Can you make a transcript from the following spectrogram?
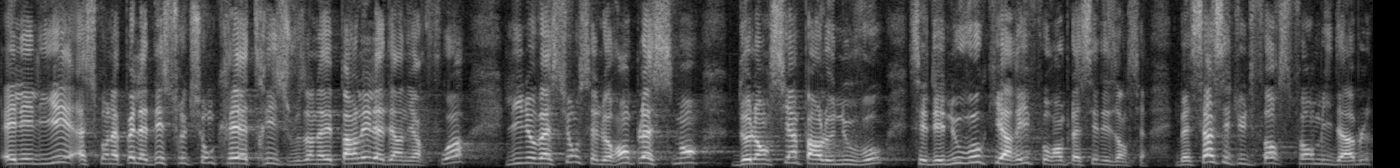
elle est liée à ce qu'on appelle la destruction créatrice. Je vous en avais parlé la dernière fois. L'innovation, c'est le remplacement de l'ancien par le nouveau. C'est des nouveaux qui arrivent pour remplacer des anciens. Ben ça, c'est une force formidable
